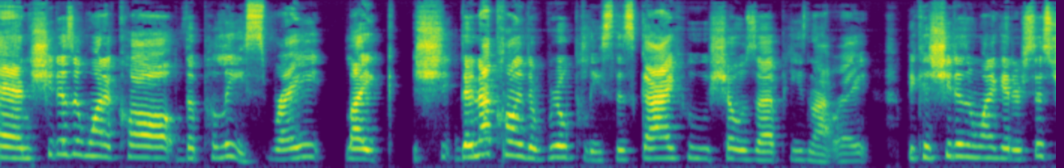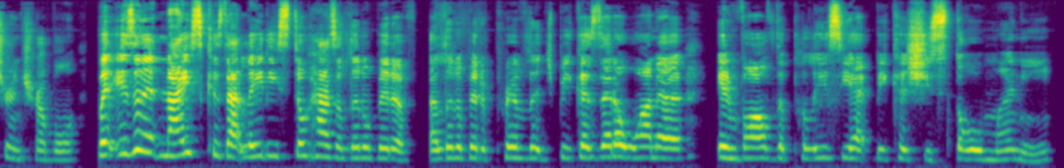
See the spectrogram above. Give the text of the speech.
and she doesn't want to call the police, right? Like she they're not calling the real police. This guy who shows up, he's not right because she doesn't want to get her sister in trouble. But isn't it nice cuz that lady still has a little bit of a little bit of privilege because they don't want to involve the police yet because she stole money.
